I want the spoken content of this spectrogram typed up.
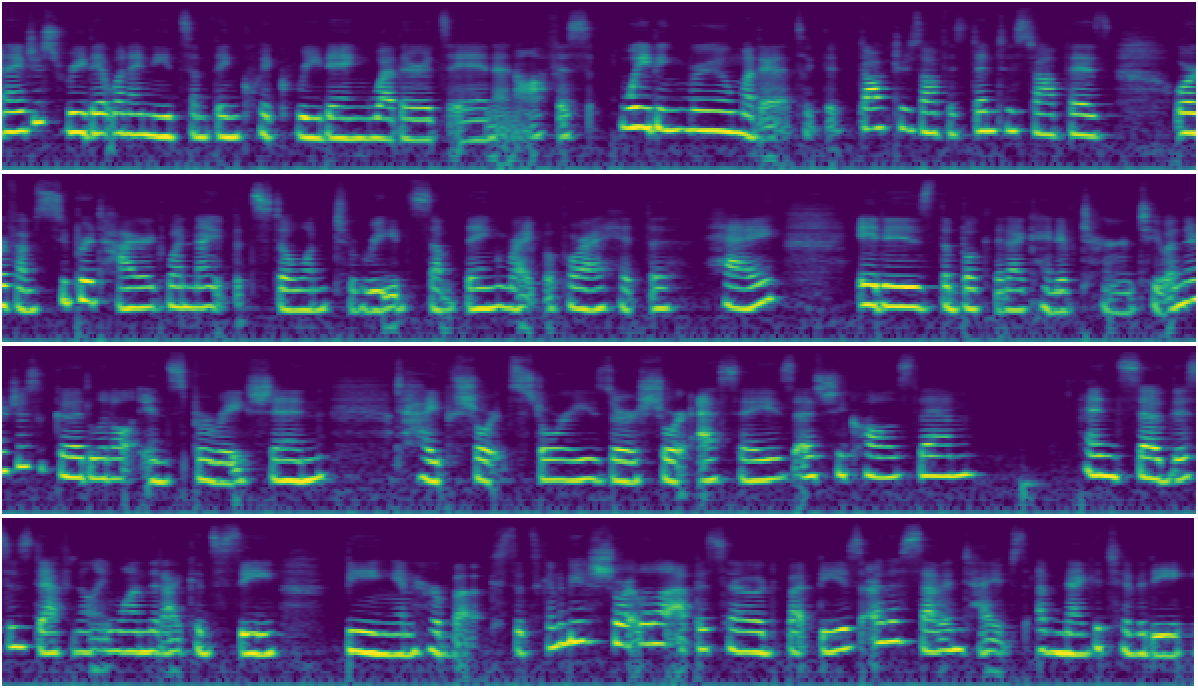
and I just read it when I need something quick reading, whether it's in an office waiting room, whether that's like the doctor's office, dentist office, or if I'm super tired one night but still want to read something something right before I hit the hay, it is the book that I kind of turn to. And they're just good little inspiration type short stories or short essays, as she calls them. And so this is definitely one that I could see being in her book. So it's going to be a short little episode, but these are the seven types of negativity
